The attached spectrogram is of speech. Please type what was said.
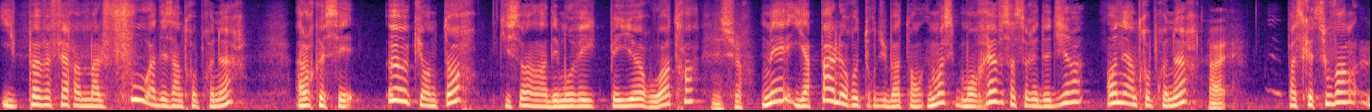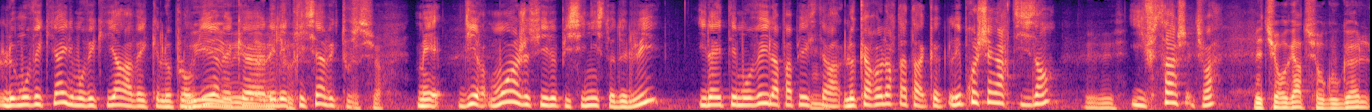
ils peuvent faire un mal fou à des entrepreneurs, alors que c'est eux qui ont tort qui sont des mauvais payeurs ou autres. Bien sûr. Mais il n'y a pas le retour du bâton. Et moi, mon rêve, ça serait de dire, on est entrepreneur. Ouais. Parce que souvent, le mauvais client, il est mauvais client avec le plombier, avec, euh, l'électricien, avec tous. Bien sûr. Mais dire, moi, je suis le pisciniste de lui, il a été mauvais, il a pas payé, etc. Mm. Le carreleur tata. Que les prochains artisans, ils sachent, tu vois. Mais tu regardes sur Google,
